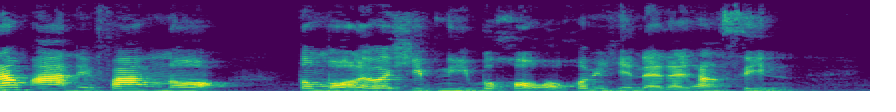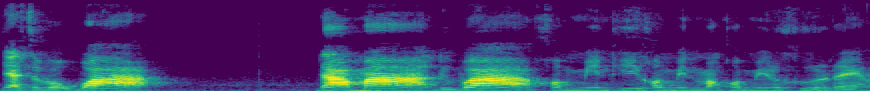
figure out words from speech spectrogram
น้ำอ่านในฟังเนาะต้องบอกเลยว่าคลิปนี้บ่ขอออกความคิดเห็นใดๆทั้งสิ้น อยากจะบอกว่า ดราม่าหรือว่าคอมเมนต์ที่คอมเมนต์บางคอมเมนต์ก็คือแรง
